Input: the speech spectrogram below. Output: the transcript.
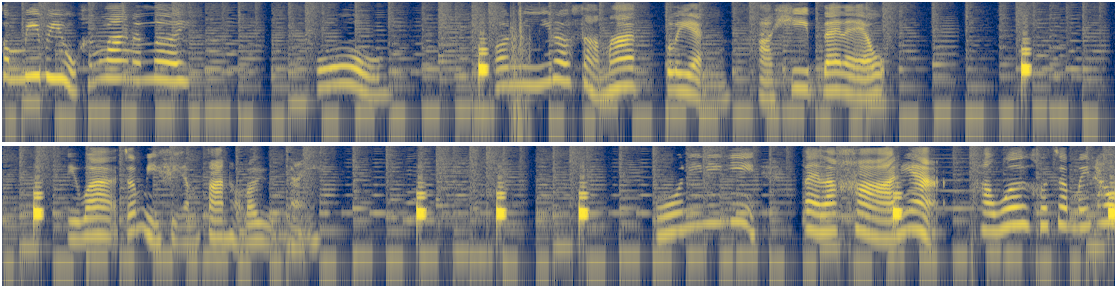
ซอมบี้ไปอยู่ข้างล่างนั้นเลย โอ้ ตอนนี้เราสามารถเปลี่ยนขาคีบได้แล้วดีว่าเจ้าหมีสีน้ำตาลของเราอยู่ไหน โอ้นี่นี่นี่แต่ละขาเนี่ย power เขาจะไม่เท่า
